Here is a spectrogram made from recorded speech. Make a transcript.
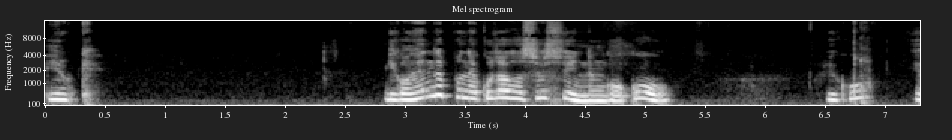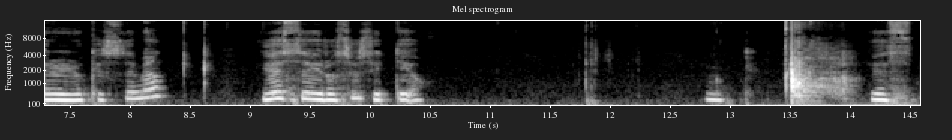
이렇게 이건 핸드폰에 꽂아서 쓸 수 있는 거고 그리고 얘를 이렇게 쓰면 USB로 쓸 수 있대요. 이렇게 USB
